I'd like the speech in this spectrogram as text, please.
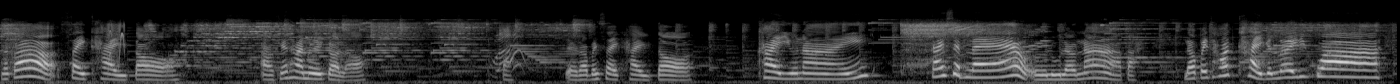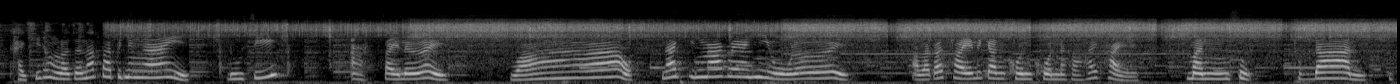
แล้วก็ใส่ไข่ต่อเอาแค่ทาเนยก่อนเหรอเดี๋ยวเราไปใส่ไข่ต่อ ไข่อยู่ไหน ใกล้เสร็จแล้ว เออรู้แล้วหน้าปะเราไปทอดไข่กันเลยดีกว่า ไข่ชีสของเราจะหน้าตาเป็นยังไง ดูสิ อะใส่เลย ว้าวน่ากินมากเลยหิวเลยอะแล้วก็ใช้ในการคนๆนะคะ ให้ไข่ มันสุกทุกด้านทุก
